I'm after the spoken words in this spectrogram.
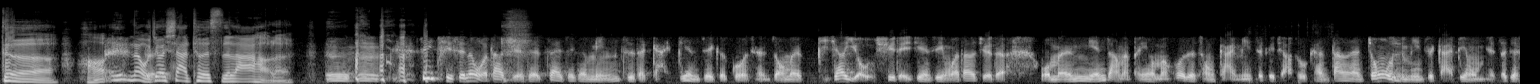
的好，哎，那我就要下特斯拉好了。嗯嗯，所以其实呢，我倒觉得在这个名字的改变这个过程中呢，比较有趣的一件事情，我倒觉得我们年长的朋友们，或者从改名这个角度看，当然中文的名字改变，我们有这个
